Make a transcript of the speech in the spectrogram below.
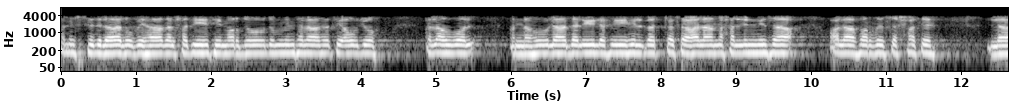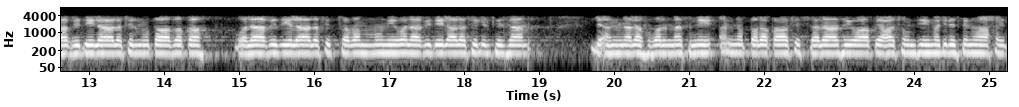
الاستدلال بهذا الحديث مردود من ثلاثة أوجه. الأول أنه لا دليل فيه البتة على محل النزاع على فرض صحته لا بدلالة المطابقة ولا بدلالة التضمن ولا بدلالة الالتزام لأن لفظ المثن أن الطلقات الثلاث واقعة في مجلس واحد.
